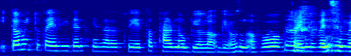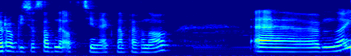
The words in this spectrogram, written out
I to mi tutaj ewidentnie zalatuje totalną biologią znowu, o której my będziemy robić osobny odcinek na pewno. No i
